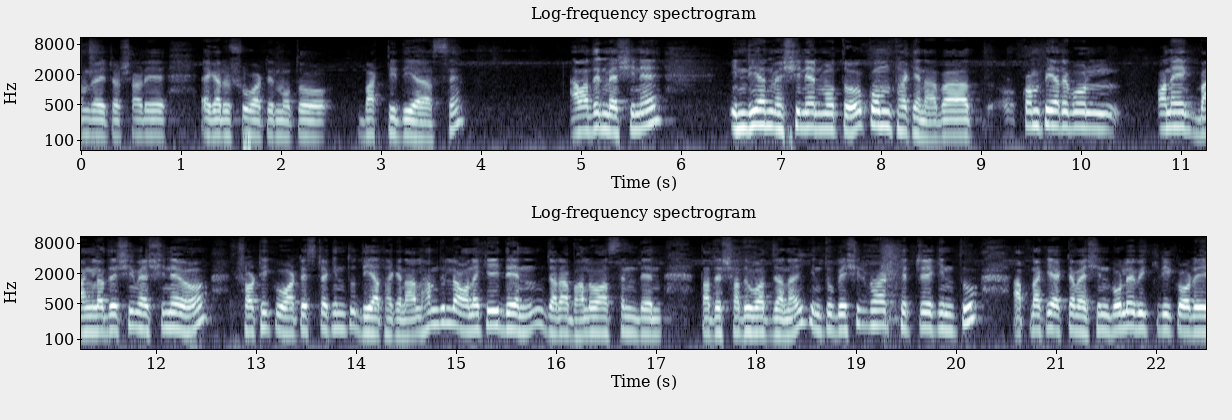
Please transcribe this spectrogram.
আমরা এটা সাড়ে এগারোশো ওয়াটের মতো বাড়তি দিয়ে আছে। আমাদের মেশিনে ইন্ডিয়ান মেশিনের মতো কম থাকে না বা কম্পেয়ারেবল অনেক বাংলাদেশি মেশিনেও সঠিক ওয়াটেজটা কিন্তু দেয়া থাকে না। আলহামদুলিল্লাহ অনেকেই দেন, যারা ভালো আছেন দেন, তাদের সাধুবাদ জানাই। কিন্তু বেশিরভাগ ক্ষেত্রে কিন্তু আপনাকে একটা মেশিন বলে বিক্রি করে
